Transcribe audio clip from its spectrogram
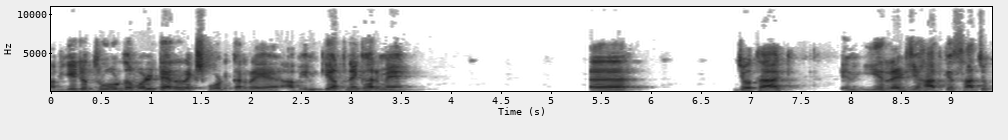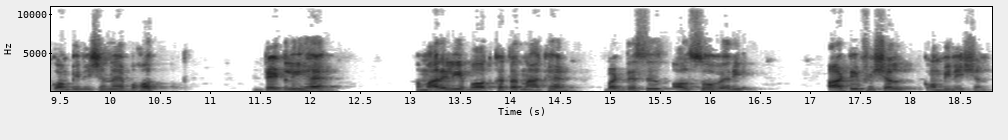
अब ये जो throughout the world terror export कर रहे हैं, अब इनके अपने घर में जो था ये रेड जिहाद के साथ जो कॉम्बिनेशन है, बहुत डेडली है, हमारे लिए बहुत खतरनाक है but this is also very artificial combination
